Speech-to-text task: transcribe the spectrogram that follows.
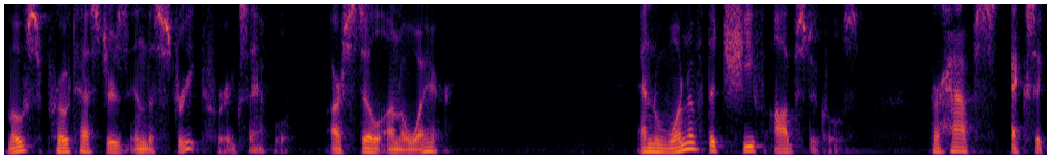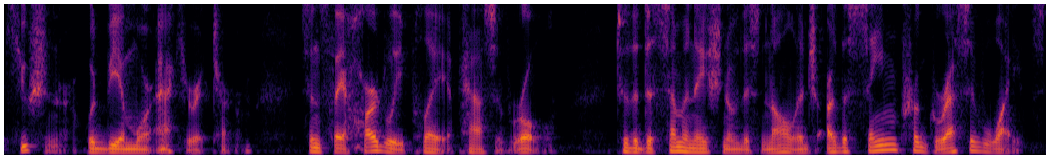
Most protesters in the street, for example, are still unaware. And one of the chief obstacles Perhaps executioner would be a more accurate term, since they hardly play a passive role. To the dissemination of this knowledge are the same progressive whites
